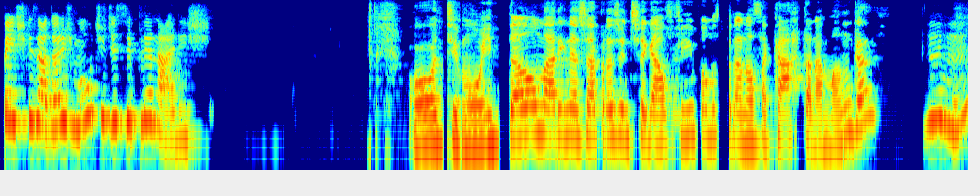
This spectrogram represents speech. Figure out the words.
pesquisadores multidisciplinares. Ótimo. Então, Marina, já para a gente chegar ao fim, vamos para a nossa carta na manga. Uhum.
